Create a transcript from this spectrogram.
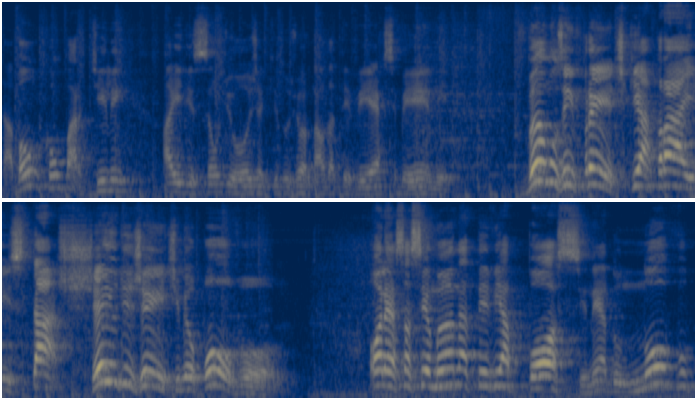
tá bom? Compartilhem a edição de hoje aqui do Jornal da TV SBN. Vamos em frente, que atrás está cheio de gente, meu povo. Olha, essa semana teve a posse né, do novo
